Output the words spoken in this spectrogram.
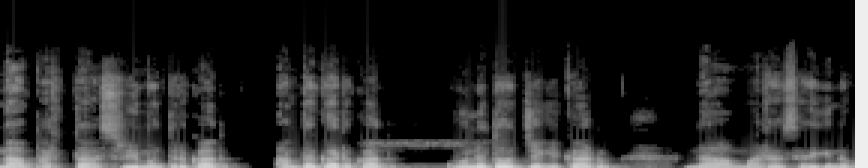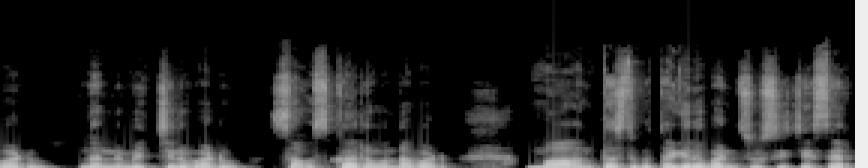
నా భర్త శ్రీమంతుడు కాదు అందగాడు కాదు ఉన్నతోద్యోగి కాడు. నా మనం సెరిగినవాడు నన్ను మెచ్చినవాడు సంస్కారం ఉన్నవాడు మా అంతస్తుకు తగిన వాడిని చూసి చేశారు.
